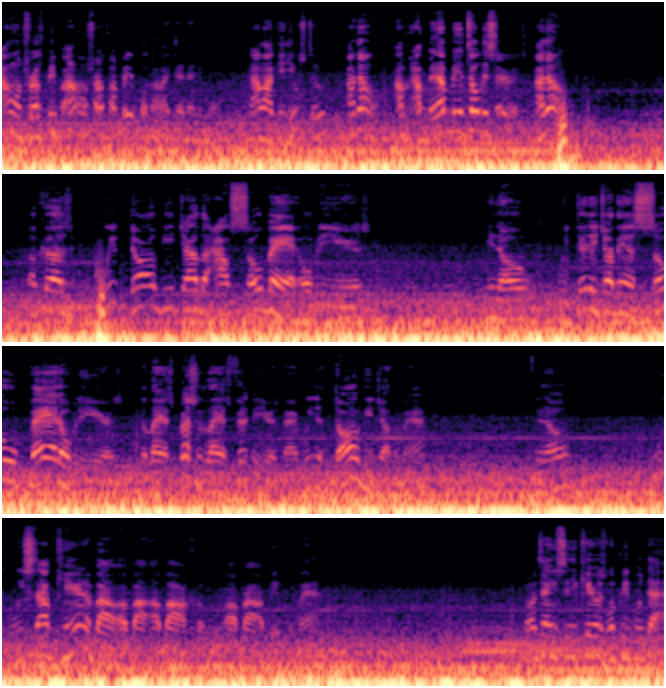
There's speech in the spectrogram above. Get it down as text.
I don't trust people. I don't trust my people not like that anymore. Not like it used to. I don't. I'm, I'm, I'm being totally serious. I don't. Because we've dogged each other out so bad over the years. You know, we did each other in so bad over the years. The last, especially the last 50 years, man. We just dogged each other, man. You know, we, we stopped caring about about about about our people, man. The only time you see you care is when people die.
